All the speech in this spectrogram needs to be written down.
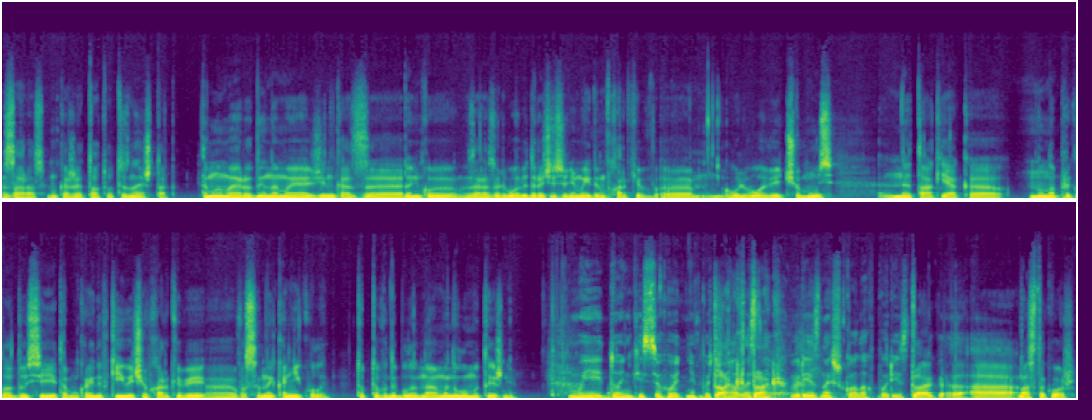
зараз? Він каже: тату, ти знаєш так. Тому моя родина, моя жінка з е, донькою зараз у Львові. До речі, сьогодні ми йдемо в Харків. Е, У Львові чомусь не так, як, е, ну, наприклад, до усієї там України в Києві чи в Харкові восени канікули. Тобто вони були на минулому тижні. Моєї доньки сьогодні почалися так. в різних школах по різному. Так, а нас також.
